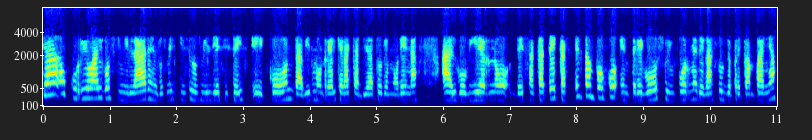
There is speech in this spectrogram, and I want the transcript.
Ya ocurrió algo similar en 2015-2016 eh, con David Monreal, que era candidato de Morena al gobierno de Zacatecas. Él tampoco entregó su informe de gastos de precampaña,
